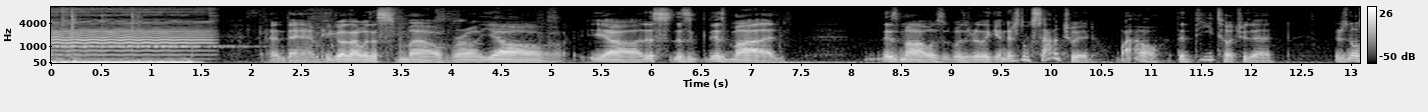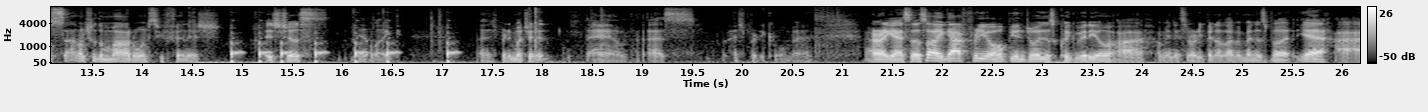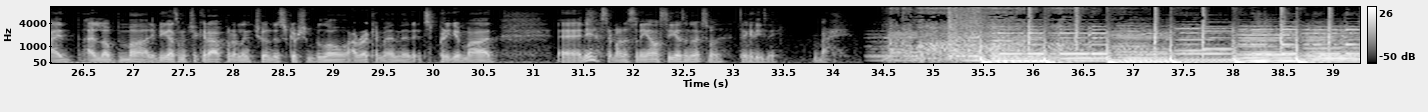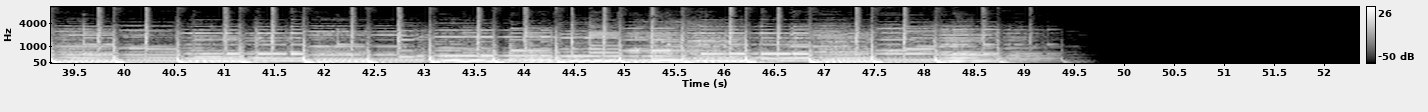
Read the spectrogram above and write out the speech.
And damn, he goes out with a smile, bro. Yo, yo, this this this mod, this mod was was really good. There's no sound to it. Wow, the detail to that. There's no sound to the mod once you finish. It's just yeah, like that's pretty much it. Damn, that's that's pretty cool, man. All right, guys. So that's all I got for you. I hope you enjoyed this quick video. Uh, I mean, it's already been 11 minutes, but yeah, I I, love the mod. If you guys want to check it out, put a link to it in the description below. I recommend it. It's a pretty good mod. And yeah, running something else. See you guys in the next one. Take it easy. Bye.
